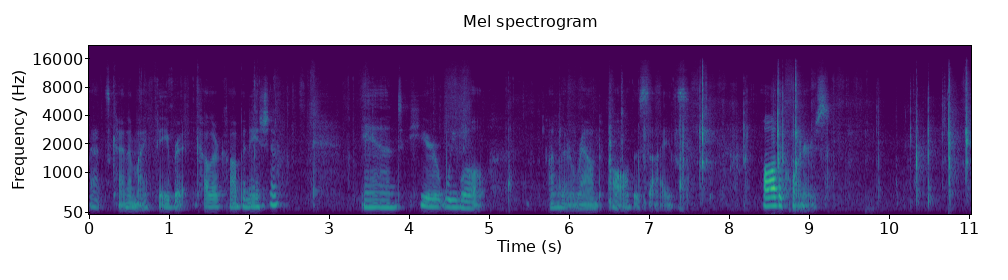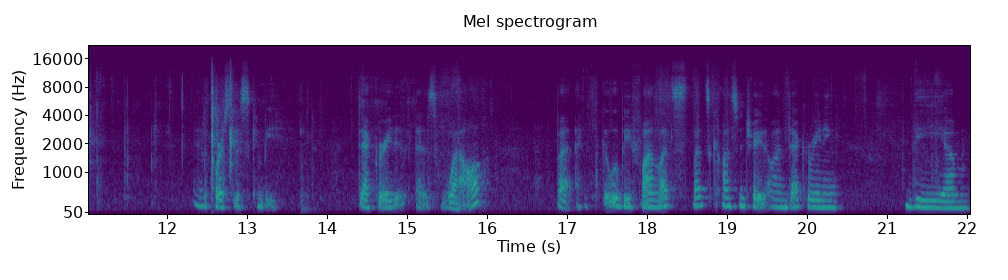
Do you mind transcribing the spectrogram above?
That's kind of my favorite color combination. And here we will, I'm going to round all the sides, all the corners. And of course this can be decorated as well but I think it will be fun. Let's let's concentrate on decorating the um,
